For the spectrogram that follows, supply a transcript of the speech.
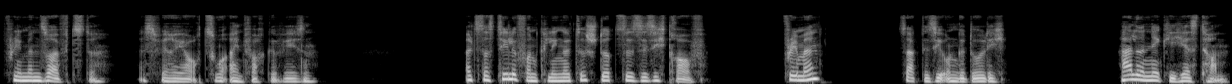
Freeman seufzte. Es wäre ja auch zu einfach gewesen. Als das Telefon klingelte, stürzte sie sich drauf. Freeman? Sagte sie ungeduldig. Hallo Nicky, hier ist Tom.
